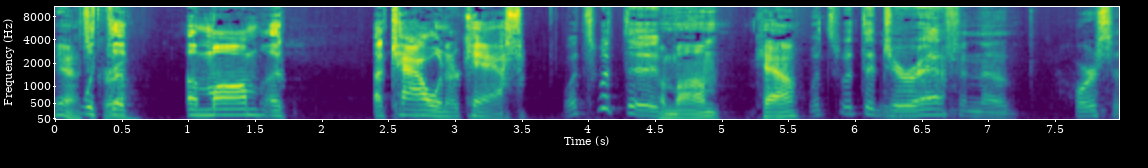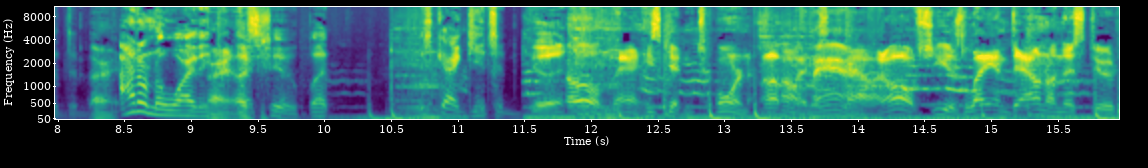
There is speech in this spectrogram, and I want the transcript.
yeah, it's with a corral. the a mom, a, a cow, and her calf. What's with the a mom cow. What's with the giraffe and the horse at the back? All right. I don't know why they All do right, that too, but this guy gets it good. Oh man, he's getting torn up oh, by this man. cow. Oh, she is laying down on this dude,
